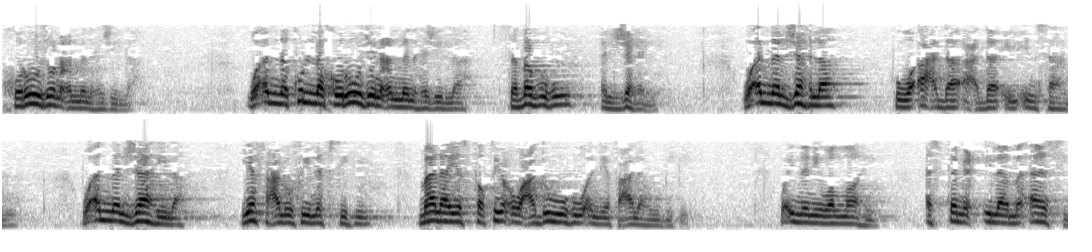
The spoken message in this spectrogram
خروج عن منهج الله. وأن كل خروج عن منهج الله سببه الجهل. وأن الجهل هو أعدى أعداء الإنسان. وأن الجاهل يفعل في نفسه ما لا يستطيع عدوه أن يفعله به. وإنني والله أستمع إلى مآسي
